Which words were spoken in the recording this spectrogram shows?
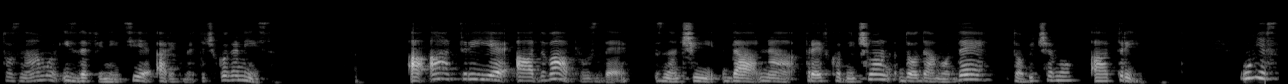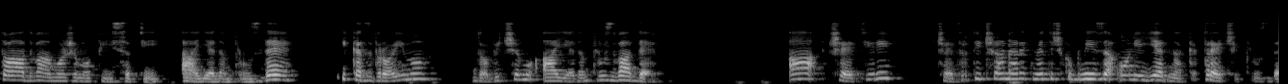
To znamo iz definicije aritmetičkog niza. a A3 je A2 plus D. Znači da na prethodni član dodamo D, dobit ćemo A3. Umjesto A2 možemo pisati A1 plus D i kad zbrojimo dobit ćemo A1 plus 2D. A4, četvrti član aritmetičkog niza, on je jednak treći plus D.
